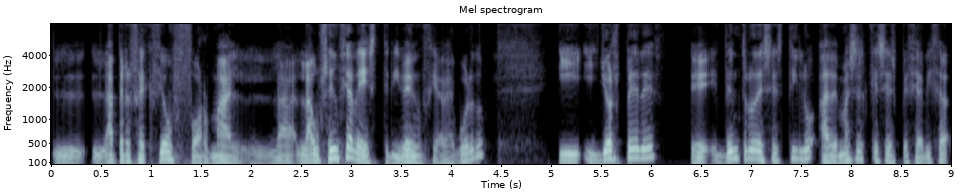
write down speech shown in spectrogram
la perfección formal, la, ausencia de estridencia, ¿de acuerdo? Y, George Pérez, eh, dentro de ese estilo, además es que se especializa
